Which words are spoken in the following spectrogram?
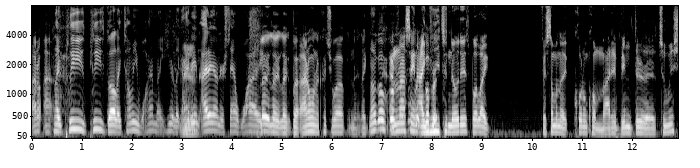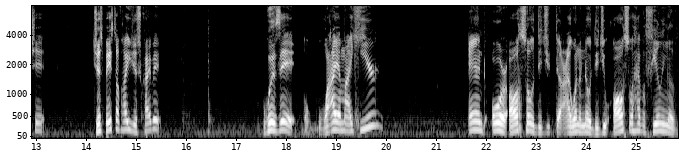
I don't. I, like, please, please, God, like, tell me why am I here? Like, I Yeah. didn't, I didn't understand why. look, look, look. But I don't want to cut you off. And like, No, go- go for I'm it, not go saying for it, I go for it. need to know this, but like, for someone that quote unquote might have been through the two and shit, just based off how you describe it, was it why am I here? And or also, did you? I want to know. Did you also have a feeling of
